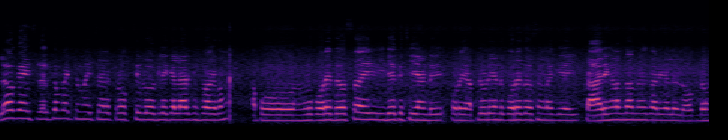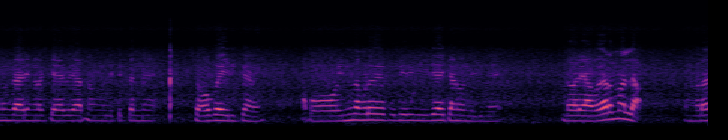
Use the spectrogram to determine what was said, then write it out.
Hello guys welcome back to my channel ക്രോക്സി ബ്ലോഗിലേക്ക് എല്ലാവർക്കും സ്വാഗതം. അപ്പോൾ നമ്മൾ കുറേ ദിവസമായി വീഡിയോ ഒക്കെ ചെയ്യാണ്ട് കുറേ അപ്ലോഡ് ചെയ്യാണ്ട് കുറേ ദിവസങ്ങളൊക്കെ ആയി. കാര്യങ്ങൾ എന്താണെന്ന് നിങ്ങൾക്ക് അറിയാമല്ലോ ലോക്ക്ഡൗണും കാര്യങ്ങളൊക്കെ ആയത് കാരണം വീട്ടിൽ തന്നെ ശോകമായിരിക്കുകയാണ് അപ്പോൾ ഇന്ന് നമ്മൾ പുതിയൊരു വീഡിയോ ആയിട്ടാണ് വന്നിരിക്കുന്നത്. എന്താ പറയുക വേറൊന്നുമല്ല. നമ്മുടെ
